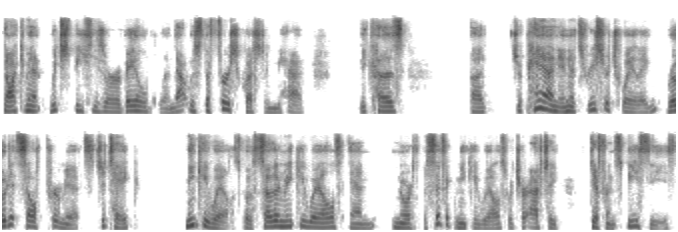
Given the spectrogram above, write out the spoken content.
document which species are available, and that was the first question we had, because uh, Japan, in its research whaling, wrote itself permits to take minke whales, both southern minke whales and North Pacific minke whales, which are actually different species,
